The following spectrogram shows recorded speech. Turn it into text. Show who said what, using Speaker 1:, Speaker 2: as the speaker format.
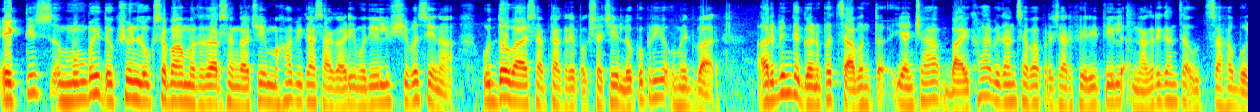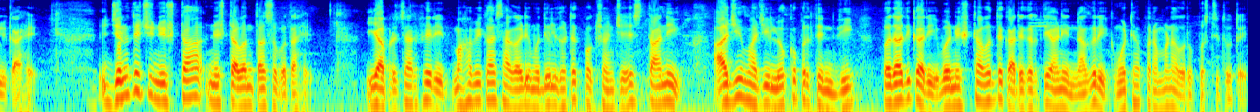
Speaker 1: एकतीस मुंबई दक्षिण लोकसभा मतदारसंघाचे महाविकास आघाडीमधील शिवसेना उद्धव बाळासाहेब ठाकरे पक्षाचे लोकप्रिय उमेदवार अरविंद गणपत सावंत यांच्या बायखळा विधानसभा प्रचार फेरीतील नागरिकांचा उत्साह बोलका आहे. जनतेची निष्ठा निष्ठावंतांसोबत आहे. या प्रचार फेरीत महाविकास आघाडीमधील घटक पक्षांचे स्थानिक आजी माजी लोकप्रतिनिधी पदाधिकारी व निष्ठावंत कार्यकर्ते आणि नागरिक मोठ्या प्रमाणावर उपस्थित होते.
